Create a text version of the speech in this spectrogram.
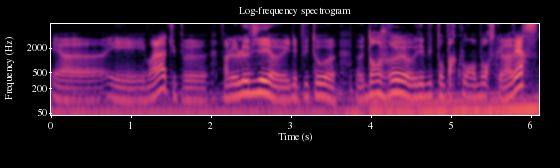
et, euh, voilà, tu peux. Enfin, le levier, il est plutôt dangereux au début de ton parcours en bourse que l'inverse.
